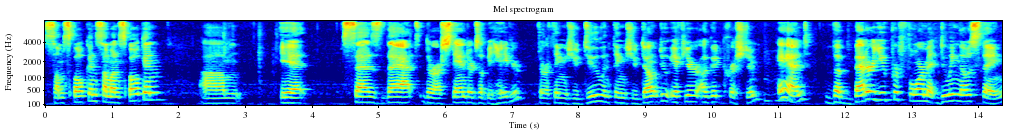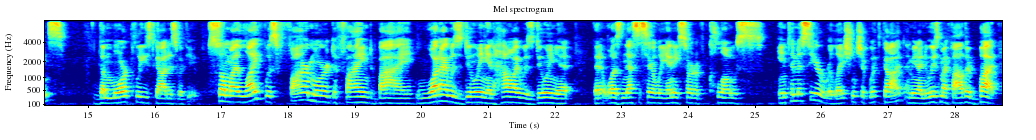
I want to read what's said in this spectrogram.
some spoken, some unspoken. Um, it says that there are standards of behavior. There are things you do and things you don't do if you're a good Christian. Mm-hmm. And the better you perform at doing those things, the more pleased God is with you. So my life was far more defined by what I was doing and how I was doing it than it was necessarily any sort of close intimacy or relationship with God. I mean, I knew He's my Father, but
